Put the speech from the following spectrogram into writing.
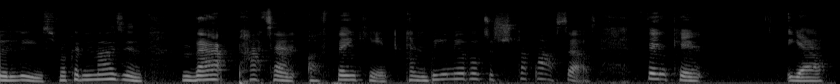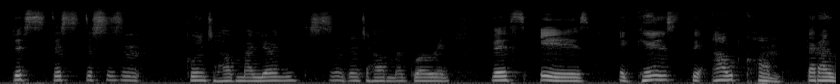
beliefs, recognizing that pattern of thinking and being able to stop ourselves thinking, yeah, this this this isn't going to help my learning, this isn't going to help my growing, this is against the outcome that I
